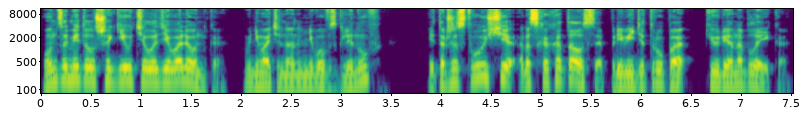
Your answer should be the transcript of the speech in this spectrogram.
Он заметил шаги у тела дьяволенка, внимательно на него взглянув, и торжествующе расхохотался при виде трупа Кюриана Блейка.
